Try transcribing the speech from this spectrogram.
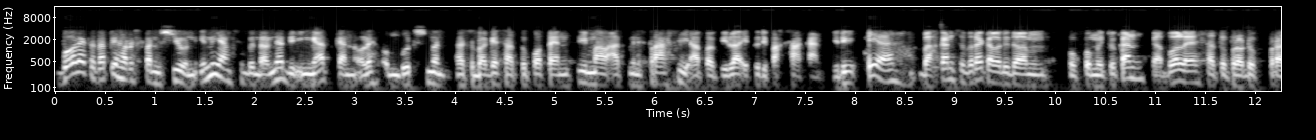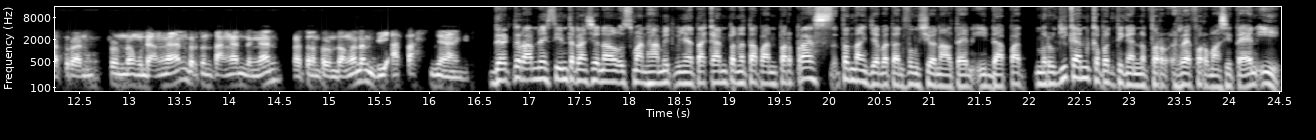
boleh tetapi harus pensiun. Ini yang sebenarnya diingatkan oleh ombudsman eh, sebagai satu potensi maladministrasi apabila itu dipaksakan. Jadi iya bahkan sebenarnya kalau di dalam hukum itu kan nggak boleh satu produk peraturan perundang-undangan bertentangan dengan peraturan perundang-undangan di atasnya. Gitu. Direktur Amnesty International Usman Hamid menyatakan penetapan perpres tentang jabatan fungsional TNI dapat merugikan kepentingan reformasi TNI TNI.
